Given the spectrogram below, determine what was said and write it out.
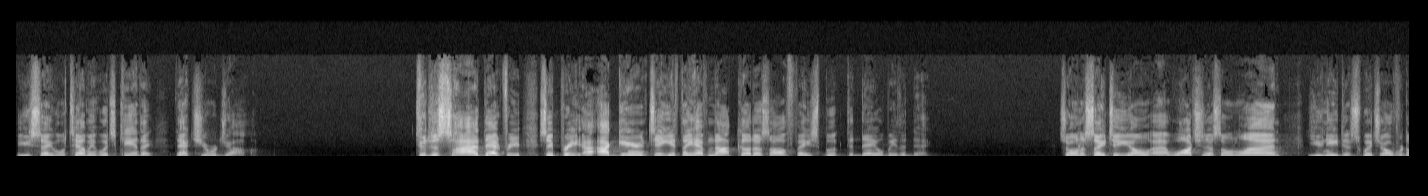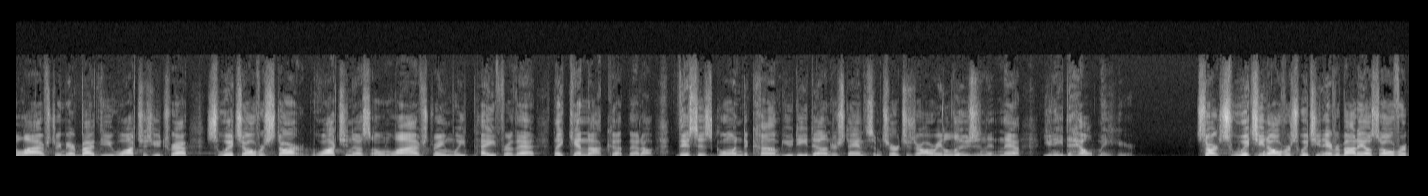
You say, Well, tell me which candidate. That's your job to decide that for you. See, pre, I, I guarantee you, if they have not cut us off Facebook, today will be the day. So I want to say to you, uh, watching us online, you need to switch over to live stream. Everybody, you watch us, you travel, switch over, start watching us on live stream. We pay for that. They cannot cut that off. This is going to come. You need to understand that some churches are already losing it now. You need to help me here. Start switching over, switching everybody else over.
